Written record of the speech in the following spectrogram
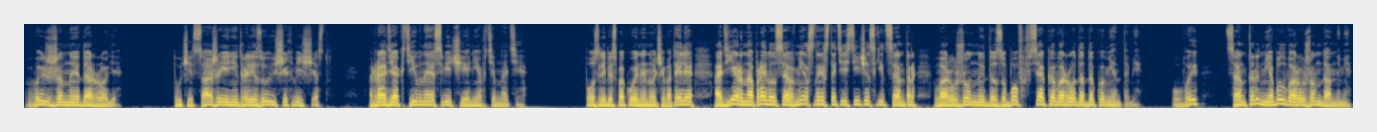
Выжженные дороги. Тучи сажи и нейтрализующих веществ. Радиоактивное свечение в темноте. После беспокойной ночи в отеле Адьер направился в местный статистический центр, вооруженный до зубов всякого рода документами. Увы, центр не был вооружен данными.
